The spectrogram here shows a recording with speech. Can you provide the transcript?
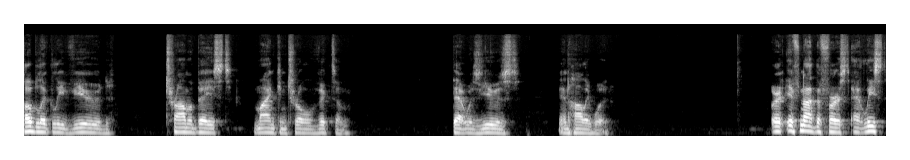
publicly viewed trauma based mind control victim that was used in Hollywood or if not the first, at least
